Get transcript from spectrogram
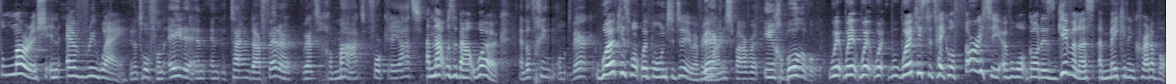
flourish in every way. En het Hof van Eden en, en de tuin daar verder werd gemaakt voor creatie. And that was about work. En dat ging om het werken. Work is what we're born to do, Werk everyone. is waar we in geboren worden. We we we work is to take authority over what God has given us and make it incredible.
